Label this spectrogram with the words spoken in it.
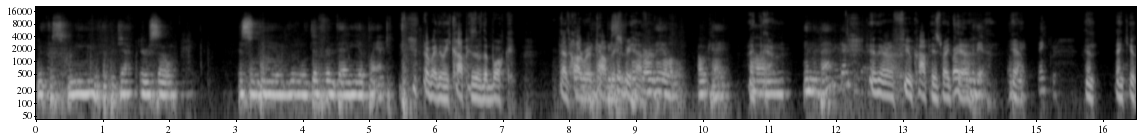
with the screen, with the projector, so this will be a little different than he had planned. Oh, by the way, copies of the book that Harvard oh, copies published of the we book have. are available. Okay. Right there. Um, in the back there? Yeah, there are a few copies right, Right there. over there. Okay. Yeah. Thank you. And thank you.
